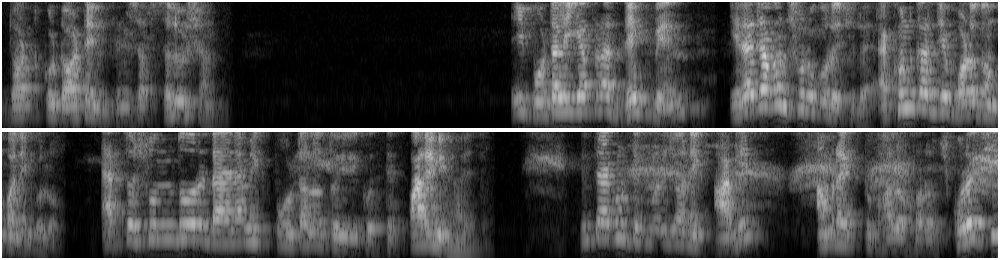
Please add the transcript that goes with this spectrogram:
dot co dot in Finsoft solution এই পোর্টালে গিয়ে আপনারা দেখবেন, এরা যখন শুরু করেছিল, এখনকার যে বড় কোম্পানিগুলো এত সুন্দর ডাইনামিক পোর্টালও তৈরি করতে পারেনি হয়তো। কিন্তু এখন টেকনোলজি অনেক আগে, আমরা একটু ভালো খরচ করেছি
